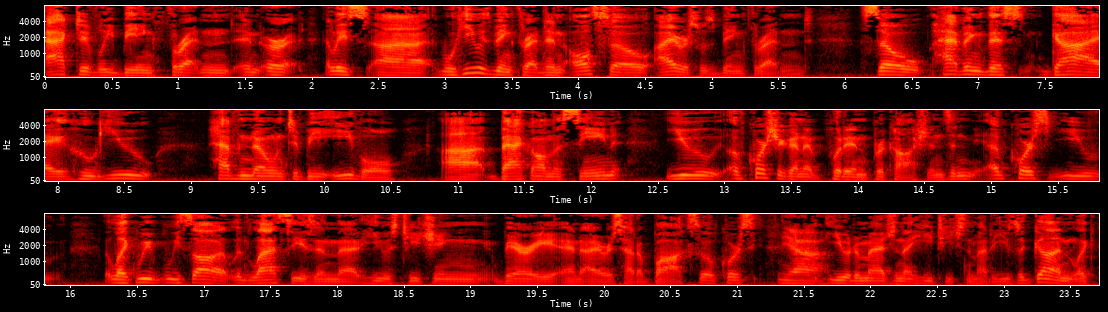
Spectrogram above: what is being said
actively being threatened, and or at least, uh, well, he was being threatened, and also Iris was being threatened. So having this guy who you have known to be evil uh, back on the scene, you of course you're going to put in precautions, and of course you. Like we we saw last season that he was teaching Barry and Iris how to box, so of course Yeah. you would imagine that he teach them how to use a gun. Like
